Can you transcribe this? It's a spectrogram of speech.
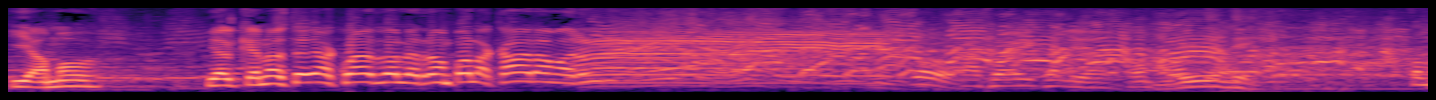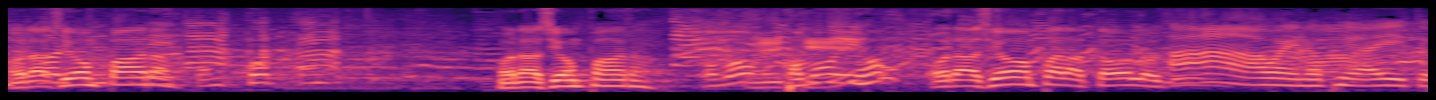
y amor. Y al que no esté de acuerdo le rompo la cara, María. Oración para. Oración para. ¿Cómo? ¿Cómo dijo? Oración para todos los días. Ah, bueno, cuidadito.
